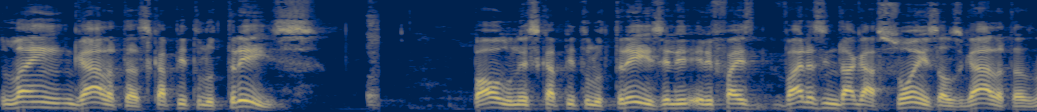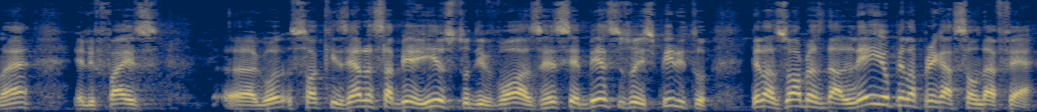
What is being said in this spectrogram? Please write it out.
lá em Gálatas, capítulo 3, Paulo, nesse capítulo 3, ele, ele faz várias indagações aos Gálatas, né? Ele faz. Uh, só quisera saber isto de vós: recebestes o Espírito pelas obras da lei ou pela pregação da fé?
